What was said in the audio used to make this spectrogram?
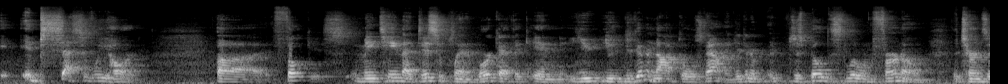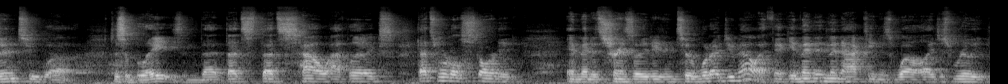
obsessively hard uh, focus, maintain that discipline and work ethic, and you, you are going to knock goals down, and you're going to just build this little inferno that turns into uh, just a blaze, and that that's that's how athletics. That's where it all started, and then it's translated into what I do now. I think, and then and then acting as well. I just really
